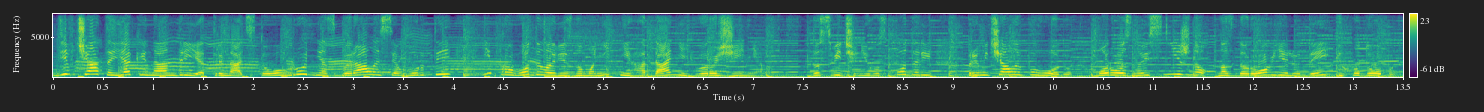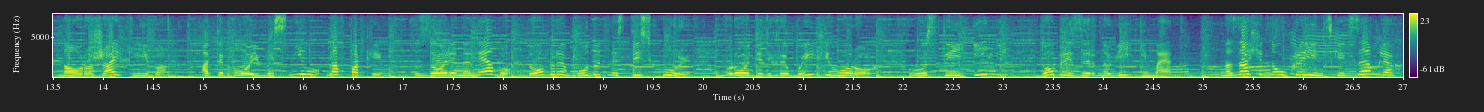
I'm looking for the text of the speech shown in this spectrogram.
Дівчата, як і на Андрія 13 грудня, збиралися в гурти і проводили різноманітні гадання й ворожіння. Досвідчені господарі примічали погоду морозно і сніжно на здоров'я людей і худоби, на урожай хліба, а тепло і без снігу навпаки. Зоряне небо добре будуть нестись кури, вродять гриби і горох, густий іній, добрі зернові і мед. На західноукраїнських землях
